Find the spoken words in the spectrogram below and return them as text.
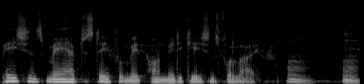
patients may have to stay for med- on medications for life. Mm. Mm.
